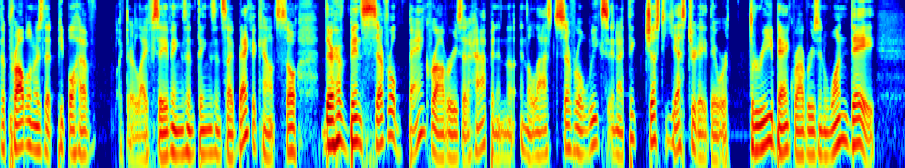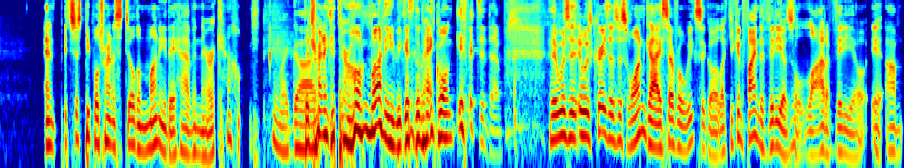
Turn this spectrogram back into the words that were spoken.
The problem is that people have like their life savings and things inside bank accounts. So there have been several bank robberies that have happened in the in the last several weeks, and I think just yesterday there were three bank robberies in one day. And it's just people trying to steal the money they have in their account. Oh my god. They're trying to get their own money because the bank won't give it to them. It was it was crazy. There was this one guy several weeks ago. Like you can find the video. There's a lot of video. It, um,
